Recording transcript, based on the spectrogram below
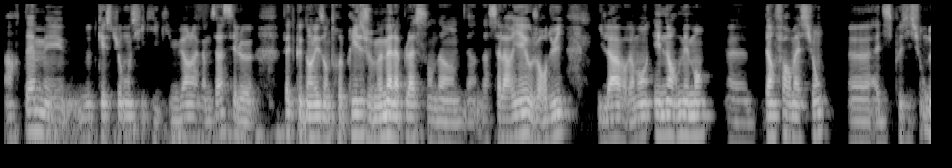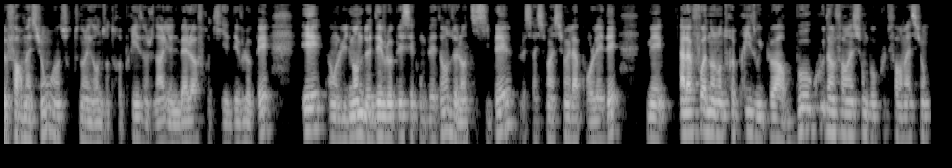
Artem. Et une autre question aussi qui, me vient là comme ça, c'est le fait que dans les entreprises, je me mets à la place d'un salarié. Aujourd'hui, il a vraiment énormément euh, d'informations à disposition de formation, hein, surtout dans les grandes entreprises. En général, il y a une belle offre qui est développée et on lui demande de développer ses compétences, de l'anticiper. Le service formation est là pour l'aider, mais à la fois dans l'entreprise où il peut avoir beaucoup d'informations, beaucoup de formations,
